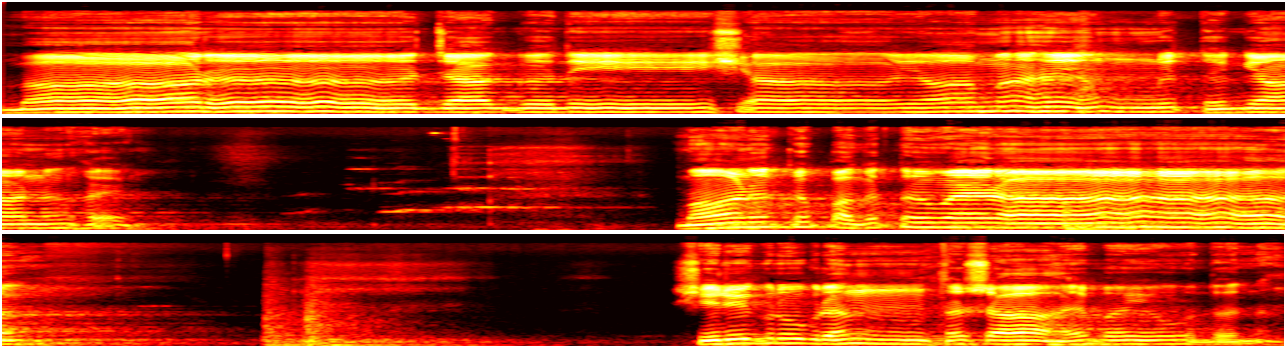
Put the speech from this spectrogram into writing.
ਬਾਰ ਜਗਦੀਸ਼ਾ ਮਹਿ ਅੰਮ੍ਰਿਤ ਗਿਆਨ ਹੈ ਮਾਨਕ ਭਗਤ ਵੈਰਾਗ। ਸ੍ਰੀ ਗੁਰੂ ਗ੍ਰੰਥ ਸਾਹਿਬ ਉਦਨ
